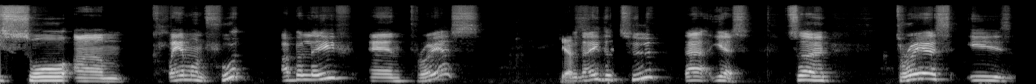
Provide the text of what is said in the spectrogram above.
saw um, Clermont Foot I believe, and Troyes. Yes. Were they the two? That yes. So Troyes is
